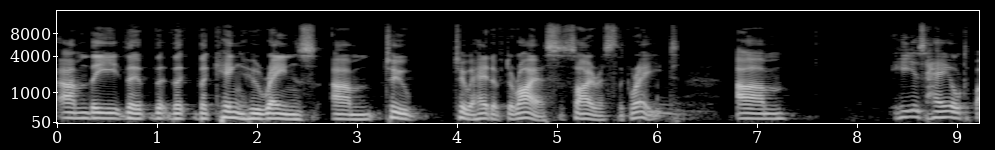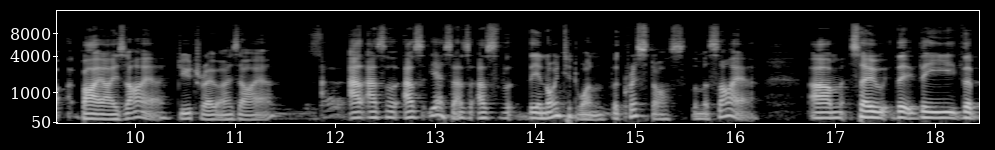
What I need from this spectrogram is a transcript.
um, the, the, the, the, king who reigns um, two, two ahead of Darius, Cyrus the Great, um, he is hailed by, by Isaiah, Deutero Isaiah, as, as, yes, as, as the, the, anointed one, the Christos, the Messiah. Um, so the, the, the,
